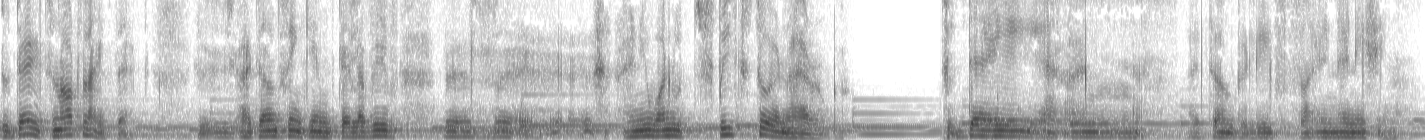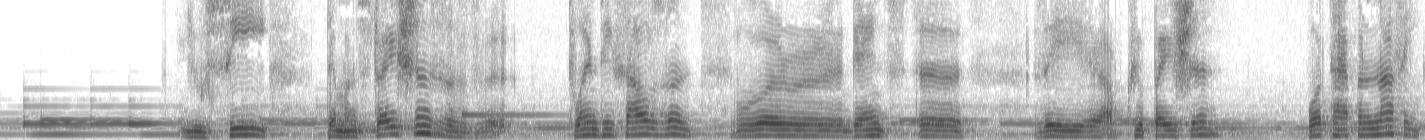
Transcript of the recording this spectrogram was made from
Today it's not like that. I don't think in Tel Aviv there's uh, anyone who speaks to an Arab. Today I'm, I don't believe in anything. You see demonstrations of uh, 20,000 were against uh, the occupation. What happened? Nothing.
